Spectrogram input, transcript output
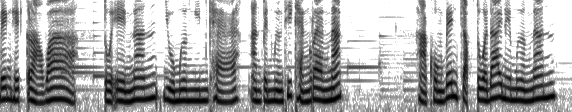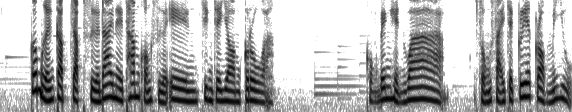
เบ้งเฮกกล่าวว่า ตัวเองนั้นอยู่เมืองงินแข อันเป็นเมืองที่แข็งแรงนัก หากคงเบ้งจับตัวได้ในเมืองนั้น ก็เหมือนกับจับเสือได้ในถ้ำของเสือเองจึงจะยอมกลัว คงเบ้งเห็นว่า สงสัยจะเกลี้ยกล่อมไม่อยู่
